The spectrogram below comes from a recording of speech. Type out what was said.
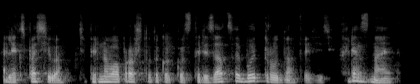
Олег, спасибо. Теперь на вопрос, что такое кластеризация, будет трудно ответить. Хрен знает.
